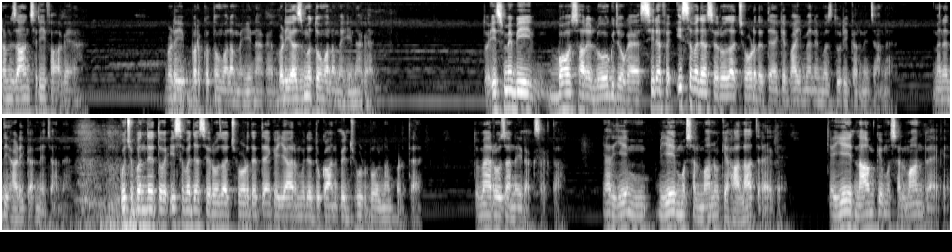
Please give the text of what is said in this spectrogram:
رمضان شریف آ گیا ہے، بڑی برکتوں والا مہینہ گئے بڑی عظمتوں والا مہینہ گئے تو اس میں بھی بہت سارے لوگ جو گئے، صرف اس وجہ سے روزہ چھوڑ دیتے ہیں کہ بھائی میں نے مزدوری کرنے جانا ہے۔ میں نے دہاڑی کرنے جانا ہے۔ کچھ بندے تو اس وجہ سے روزہ چھوڑ دیتے ہیں کہ یار مجھے دکان پہ جھوٹ بولنا پڑتا ہے، تو میں روزہ نہیں رکھ سکتا۔ یار یہ یہ مسلمانوں کے حالات رہ گئے۔ کیا یہ نام کے مسلمان رہ گئے؟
